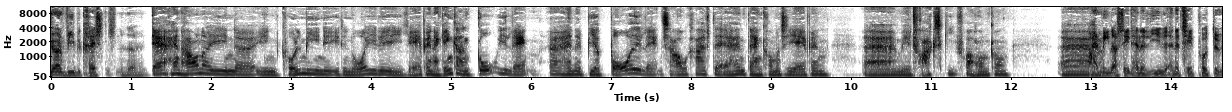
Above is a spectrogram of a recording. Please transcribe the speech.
Jørgen Vibe Christensen hedder han. Ja, han havner i en, øh, i en kulmine i det nordlige Japan. Han kan ikke engang gå i land. Uh, han er- bliver båret i land, så afkræftet er han, da han kommer til Japan uh, med et fragtskib fra Hongkong. Uh, Og han mener set, at han er, lige, han er tæt på at dø.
